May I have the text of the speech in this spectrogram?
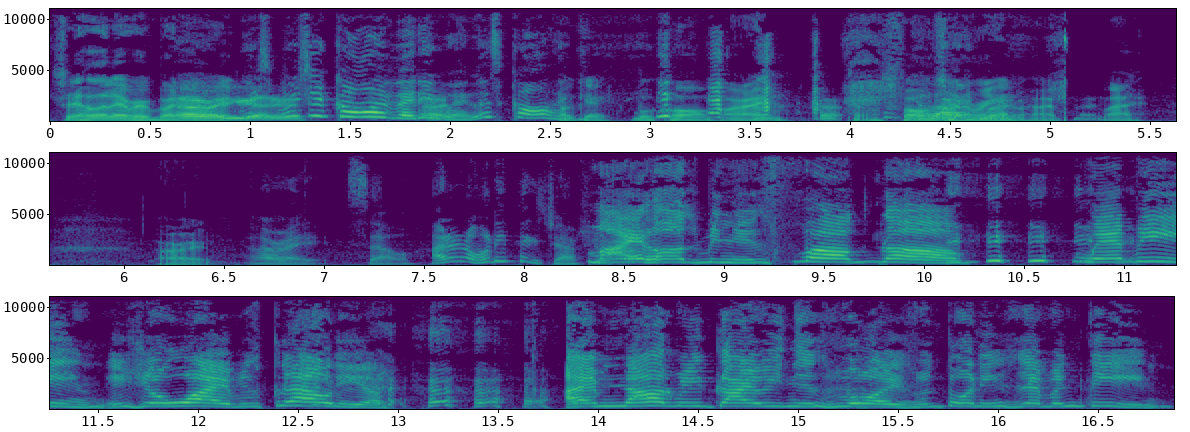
Say hello to everybody. All all right, right? you got it. We should call him anyway. Let's call him. Okay, we'll call him. All right. His phone's going to ring. Bye. All right, bye. All right. All right. So I don't know. What do you think, Jeff? Should My call- husband is fucked up. Webin, it's your wife, it's Claudia. I'm not retiring this voice for 2017.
